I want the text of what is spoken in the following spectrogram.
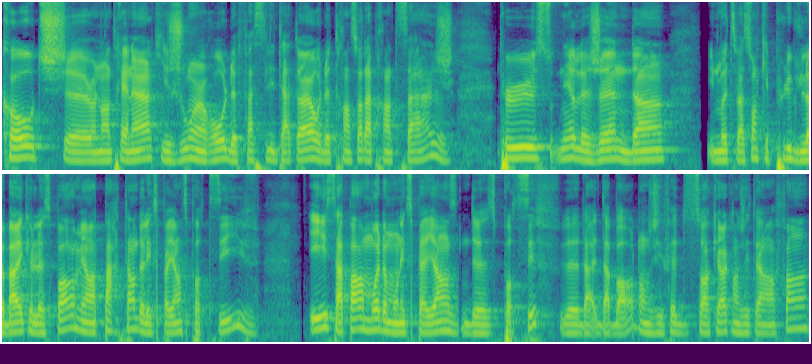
coach, un entraîneur qui joue un rôle de facilitateur ou de transfert d'apprentissage peut soutenir le jeune dans une motivation qui est plus globale que le sport, mais en partant de l'expérience sportive. Et ça part, moi, de mon expérience de sportif d'abord. Donc, j'ai fait du soccer quand j'étais enfant.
